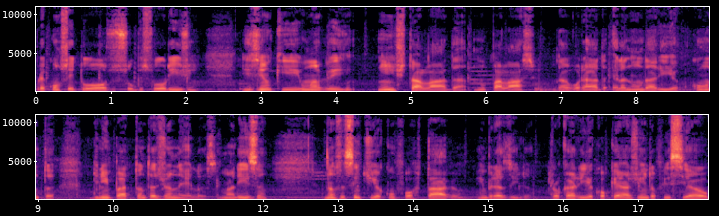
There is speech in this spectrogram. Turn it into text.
preconceituosos sobre sua origem. Diziam que, uma vez instalada no Palácio da Alvorada, ela não daria conta de limpar tantas janelas. Marisa não se sentia confortável em Brasília. Trocaria qualquer agenda oficial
